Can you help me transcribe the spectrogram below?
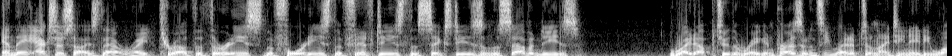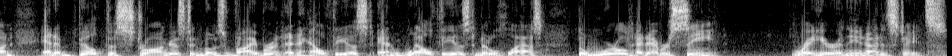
And they exercised that right throughout the 30s, the 40s, the 50s, the 60s, and the 70s, right up to the Reagan presidency, right up to 1981. And it built the strongest and most vibrant and healthiest and wealthiest middle class the world had ever seen, right here in the United States.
